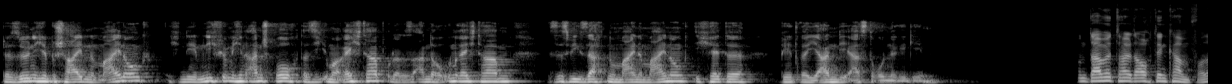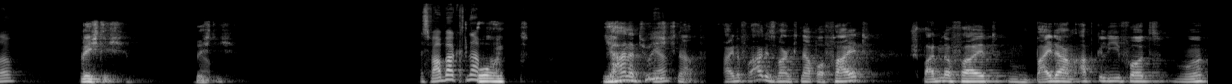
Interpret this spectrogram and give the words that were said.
persönliche bescheidene Meinung. Ich nehme nicht für mich in Anspruch, dass ich immer recht habe oder dass andere Unrecht haben. Es ist, wie gesagt, nur meine Meinung. Ich hätte Petre Jan die erste Runde gegeben. Und damit halt auch den Kampf, oder? Richtig. Richtig. Es war aber knapp. Und ja, natürlich ja. knapp. Keine Frage. Es war ein knapper Fight spannender Fight, beide haben abgeliefert. Ne?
